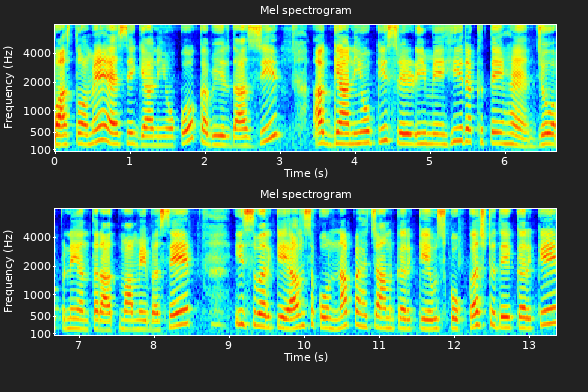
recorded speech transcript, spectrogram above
वास्तव में ऐसे ज्ञानियों को कबीरदास जी अज्ञानियों की श्रेणी में ही रखते हैं, जो अपने अंतरात्मा में बसे ईश्वर के अंश को न पहचान करके, उसको कष्ट दे करके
